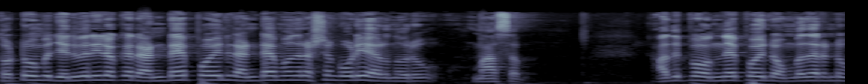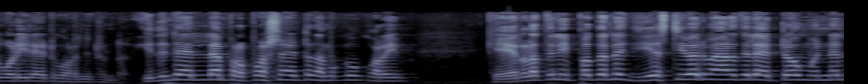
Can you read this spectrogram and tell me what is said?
തൊട്ട് മുമ്പ് ജനുവരിയിലൊക്കെ രണ്ട് പോയിന്റ് രണ്ട് മൂന്ന് ലക്ഷം കോടിയായിരുന്നു ഒരു മാസം. അതിപ്പോൾ ഒന്നേ പോയിന്റ് ഒമ്പത് രണ്ട് കോടിയിലായിട്ട് കുറഞ്ഞിട്ടുണ്ട്. ഇതിന്റെ എല്ലാം പ്രൊപ്പോഷനായിട്ട് നമുക്ക് കുറയും. കേരളത്തിൽ ഇപ്പോൾ തന്നെ ജി എസ് ടി വരുമാനത്തിൽ ഏറ്റവും മുന്നിൽ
